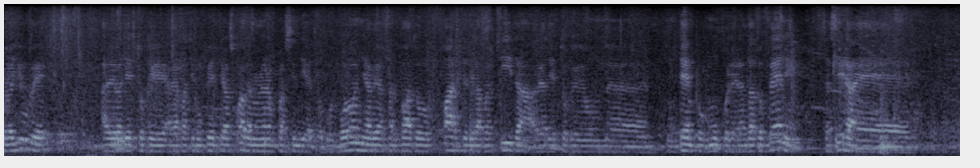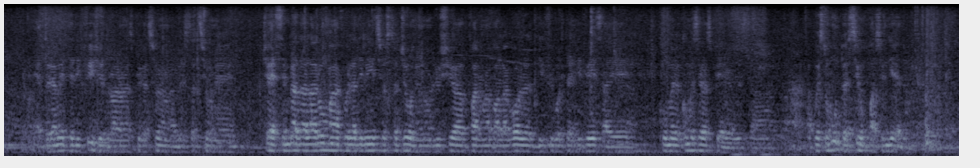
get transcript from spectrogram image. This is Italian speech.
con la Juve aveva detto che aveva fatto i complimenti alla squadra, non era un passo indietro, con Bologna aveva salvato parte della partita, aveva detto che un, eh, un tempo comunque le era andato bene, stasera è, è veramente difficile trovare una spiegazione a una prestazione, cioè è sembrata la Roma quella dell'inizio stagione, non riusciva a fare una palla gol, difficoltà in difesa e come, come se la spiega questa, a questo punto è sì un passo indietro.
